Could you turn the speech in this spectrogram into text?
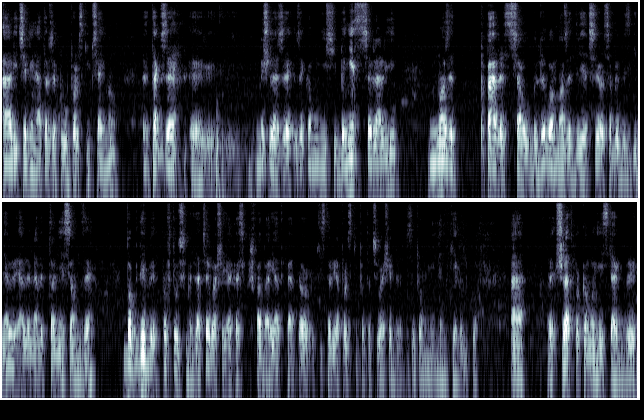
A liczyli na to, że pół Polski przejmą. E, Także e, myślę, że, że komuniści by nie strzelali. Może parę strzałów by było, może dwie, trzy osoby by zginęły, ale nawet to nie sądzę. Bo gdyby, powtórzmy, zaczęła się jakaś krwawa jadka, to historia Polski potoczyła się w zupełnie innym kierunku, a e, ślad po komunistach by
